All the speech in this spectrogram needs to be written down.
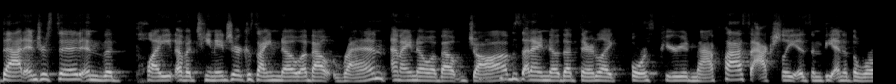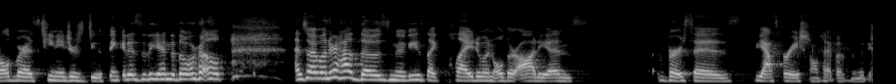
that interested in the plight of a teenager because I know about rent and I know about mm-hmm. jobs and I know that their like fourth period math class actually isn't the end of the world, whereas teenagers do think it is the end of the world. And so I wonder how those movies like play to an older audience versus the aspirational type of movie.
